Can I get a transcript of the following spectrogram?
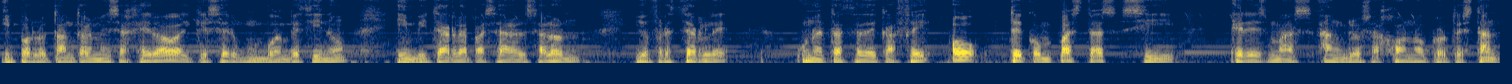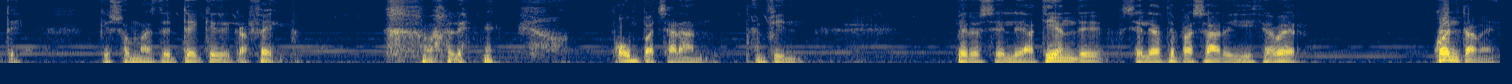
Y por lo tanto al mensajero hay que ser un buen vecino, invitarle a pasar al salón y ofrecerle una taza de café o té con pastas si eres más anglosajón o protestante, que son más de té que de café. ¿Vale? O un pacharán, en fin. Pero se le atiende, se le hace pasar y dice, a ver, cuéntame,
